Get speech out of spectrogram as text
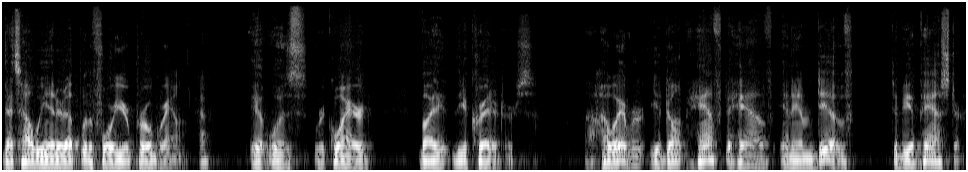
that's how we ended up with a four-year program. Okay. It was required by the accreditors. However, you don't have to have an MDiv to be a pastor.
